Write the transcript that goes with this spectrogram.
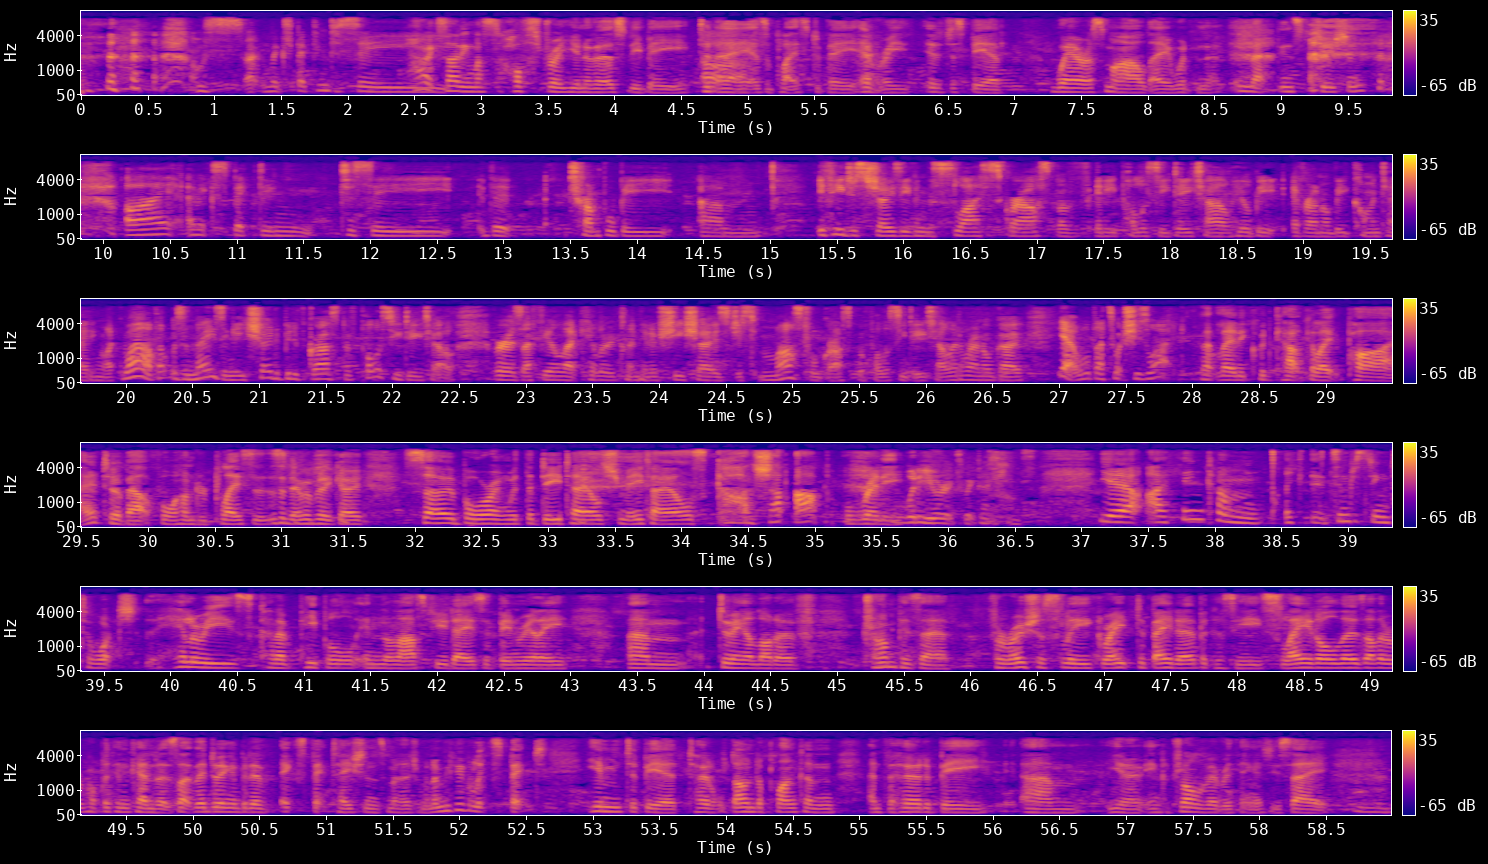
I'm, I'm expecting to see. How exciting must Hofstra University be today Oh. as a place to be? Every It'd just be a wear a smile day, wouldn't it, in that institution? I am expecting to see that Trump will be, um, if he just shows even the slightest grasp of any policy detail, he'll be everyone will be commentating like, "Wow, that was amazing. He showed a bit of grasp of policy detail." Whereas I feel like Hillary Clinton, if she shows just masterful grasp of policy detail, everyone will go, "Yeah, well, that's what she's like." that lady could calculate pi to about 400 places, and everybody go, so boring with the details, schmetails. God, shut up already. What are your expectations? Yeah, I think um, it's interesting to watch Hillary's kind of people in the last few days have been really um, doing a lot of. Trump is a ferociously great debater because he slayed all those other Republican candidates. Like they're doing a bit of expectations management. I mean, people expect him to be a total dunderplunk and, and for her to be, um, you know, in control of everything, as you say.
